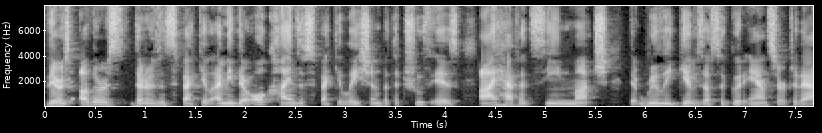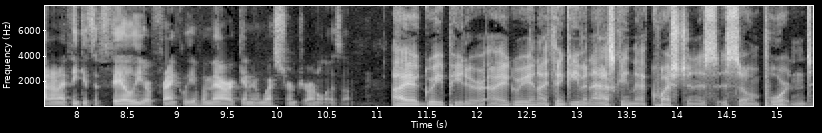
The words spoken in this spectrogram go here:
There's others that are in speculation. I mean, there are all kinds of speculation, but the truth is, I haven't seen much that really gives us a good answer to that. And I think it's a failure, frankly, of American and Western journalism. I agree, Peter. I agree. And I think even asking that question is, is so important.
